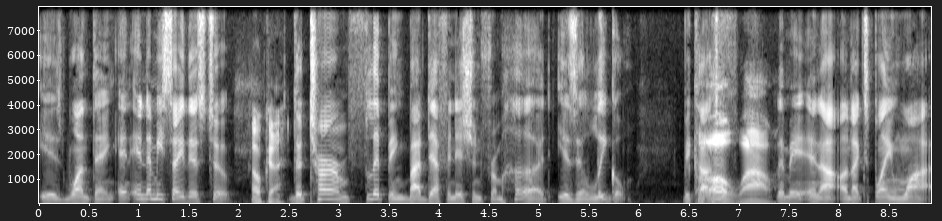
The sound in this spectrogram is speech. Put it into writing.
is one thing. And and let me say this too. okay The term flipping by definition from HUD is illegal because Oh, wow. Let me and I'll, explain why.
